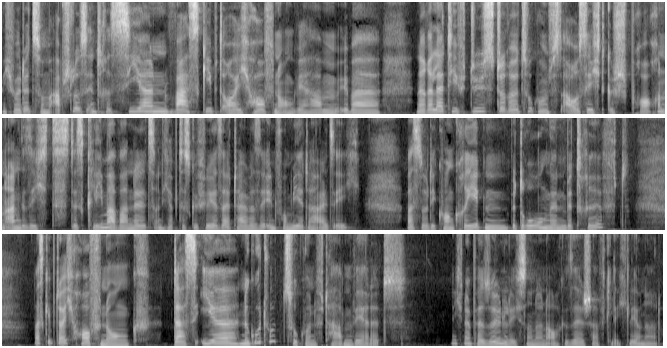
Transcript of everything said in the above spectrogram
Mich würde zum Abschluss interessieren, was gibt euch Hoffnung? Wir haben über eine relativ düstere Zukunftsaussicht gesprochen angesichts des Klimawandels und ich habe das Gefühl, ihr seid teilweise informierter als ich, was so die konkreten Bedrohungen betrifft. Was gibt euch Hoffnung, dass ihr eine gute Zukunft haben werdet? Nicht nur persönlich, sondern auch gesellschaftlich, Leonardo.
